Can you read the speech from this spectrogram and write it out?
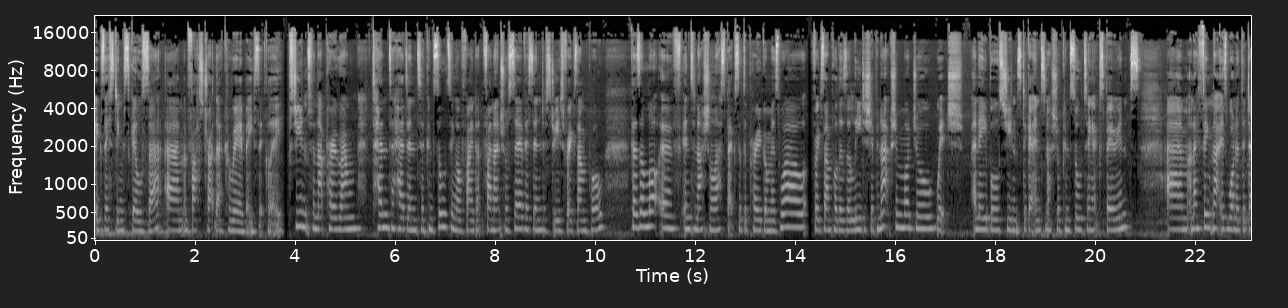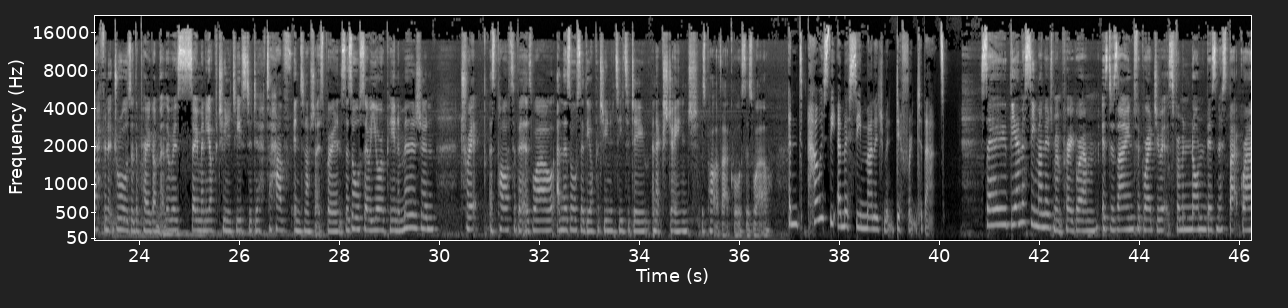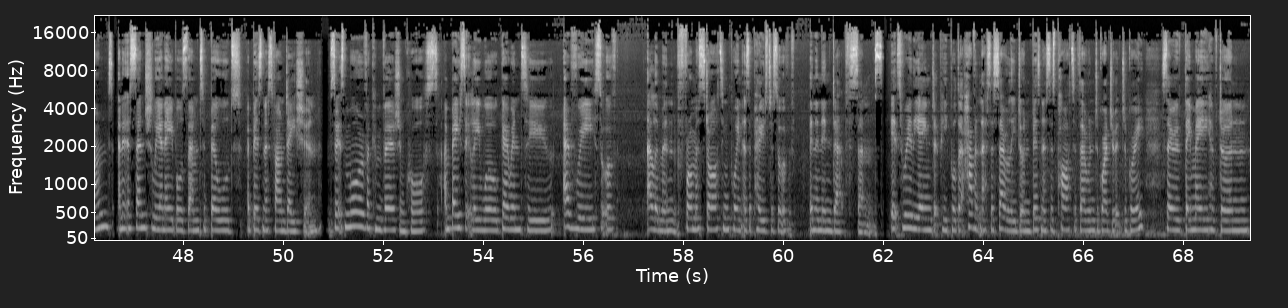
existing skill set um, and fast track their career basically. Students from that program tend to head into consulting or financial service industries, for example. There's a lot of international aspects of the program as well. For example, there's a leadership in action module which enables students to get international consulting experience. Um, and I think that is one of the definite draws of the program that there is so many opportunities to to have international experience. There's also a European immersion trip as part of it as well, and there's also the opportunity to do an exchange as part of that course as well. And how is the MSc management different to that? So, the MSc Management Programme is designed for graduates from a non business background and it essentially enables them to build a business foundation. So, it's more of a conversion course and basically will go into every sort of element from a starting point as opposed to sort of in an in depth sense. It's really aimed at people that haven't necessarily done business as part of their undergraduate degree. So, they may have done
